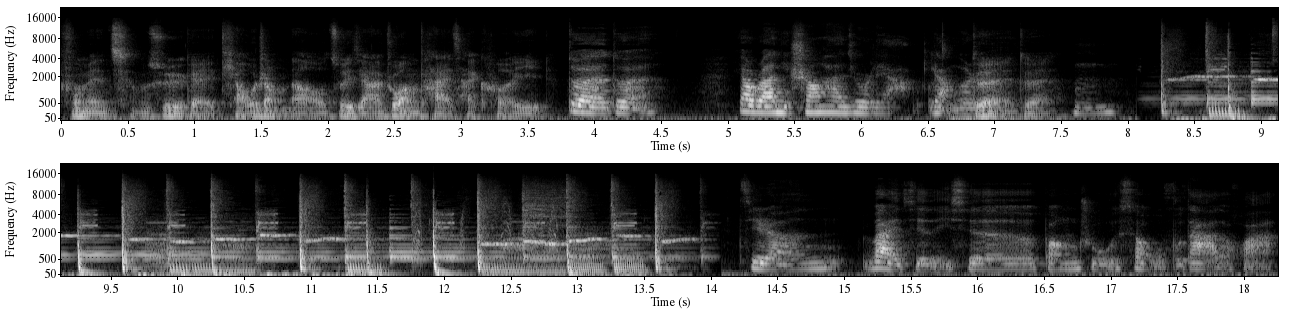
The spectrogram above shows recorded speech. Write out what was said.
负面情绪给调整到最佳状态才可以。对对，要不然你伤害就是俩两个人。对对，嗯。既然外界的一些帮助效果不大的话，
